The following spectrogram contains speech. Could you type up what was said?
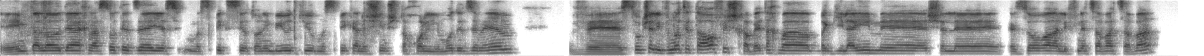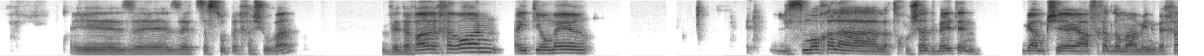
אם אתה לא יודע איך לעשות את זה, יש מספיק סרטונים ביוטיוב, מספיק אנשים שאתה יכול ללמוד את זה מהם, וסוג של לבנות את האופי שלך, בטח בגילאים אה, של אה, אזור הלפני צבא-צבא, אה, זה עצה סופר חשובה. ודבר אחרון, הייתי אומר, לסמוך על התחושת בטן גם כשאף אחד לא מאמין בך,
